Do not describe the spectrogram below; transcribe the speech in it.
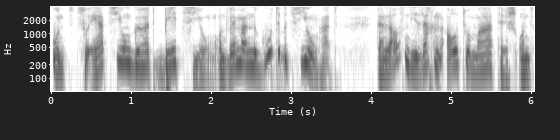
Und zur Erziehung gehört Beziehung. Und wenn man eine gute Beziehung hat, dann laufen die Sachen automatisch. Und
